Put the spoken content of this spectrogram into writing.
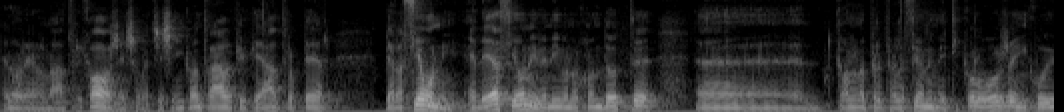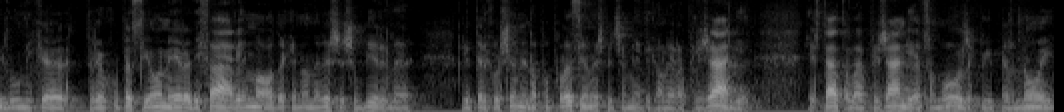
allora erano altre cose, insomma ci si incontrava più che altro per per azioni e le azioni venivano condotte eh, con una preparazione meticolosa in cui l'unica preoccupazione era di fare in modo che non dovesse subire le ripercussioni della popolazione, specialmente con le rappresaglie. Che è stata la rappresaglia famosa qui per noi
